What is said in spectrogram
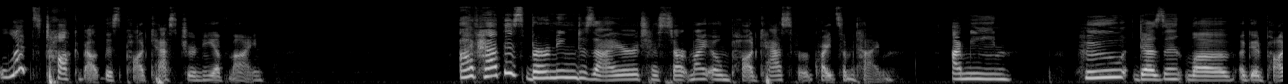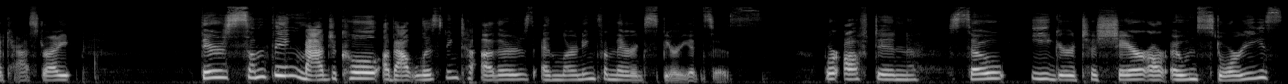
Let's talk about this podcast journey of mine. I've had this burning desire to start my own podcast for quite some time. I mean, who doesn't love a good podcast, right? There's something magical about listening to others and learning from their experiences. We're often so eager to share our own stories,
